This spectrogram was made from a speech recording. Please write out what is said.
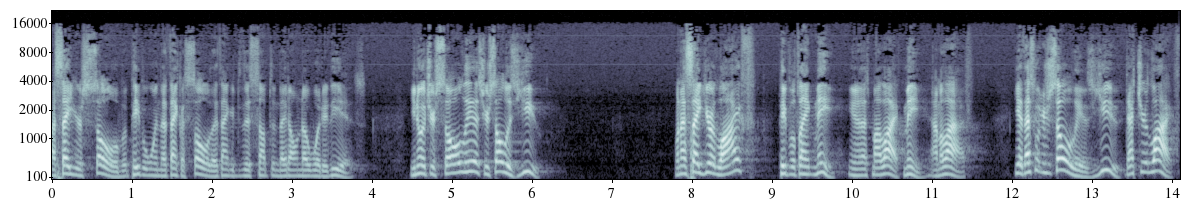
I say your soul, but people, when they think of soul, they think of this something they don't know what it is. You know what your soul is? Your soul is you. When I say your life, people think me. You know, that's my life. Me. I'm alive. Yeah, that's what your soul is. You. That's your life.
